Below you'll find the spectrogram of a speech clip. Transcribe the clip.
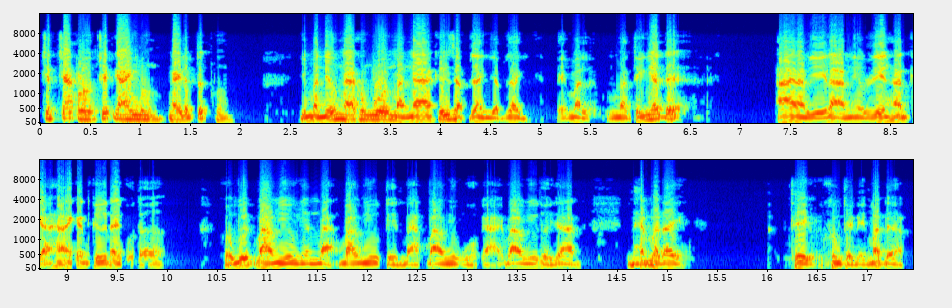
chết chắc luôn, chết ngay luôn, ngay lập tức luôn. Nhưng mà nếu nga không buông mà nga cứ dập dành dập dành, để mà mà thứ nhất đấy ai làm gì làm nhiều, riêng hơn cả hai căn cứ này của tớ. Không biết bao nhiêu nhân mạng, bao nhiêu tiền bạc, bao nhiêu của cải, bao nhiêu thời gian ném vào đây thế không thể để mất được.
